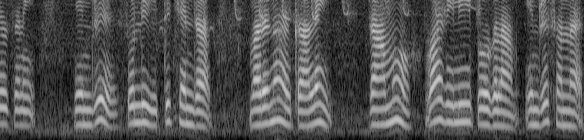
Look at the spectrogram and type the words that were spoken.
யோசனை என்று சொல்லிவிட்டு சென்றார். மறுநாள் காலை ராமு வா வெளியே போகலாம் என்று சொன்னார்.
